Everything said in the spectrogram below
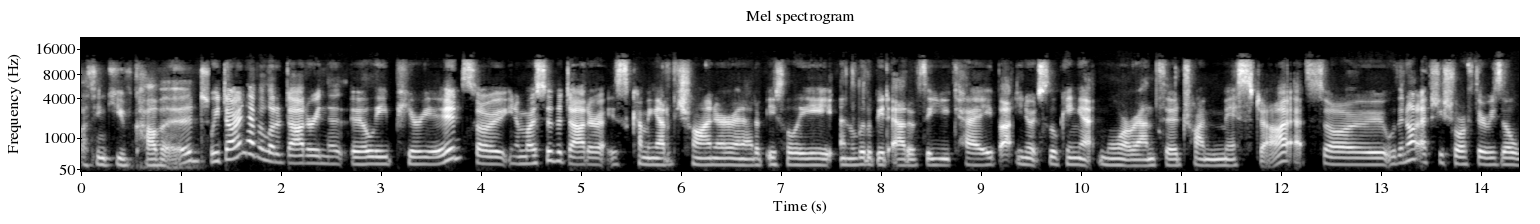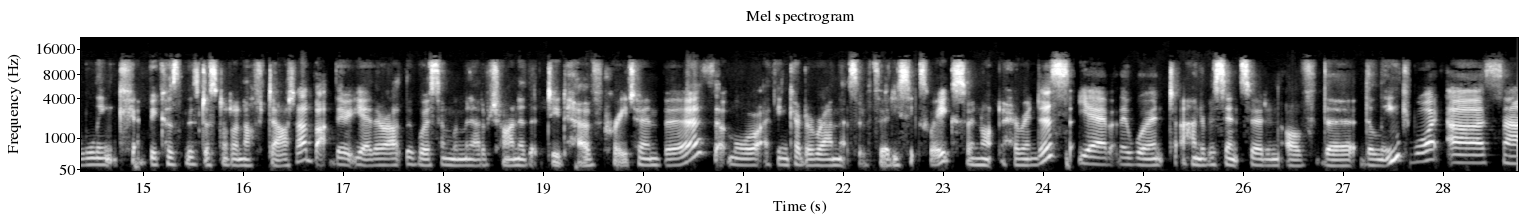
I think you've covered. We don't have a lot of data in the early period, so you know, most of the data is coming out of China and out of Italy and a little bit out of the UK, but you know, it's looking at more around third trimester. So well, they're not actually sure if there is a link because there's just not enough data. But there, yeah, there are there were some women out of China that did have preterm birth, more I think at around that sort of 36 weeks, so not horrendous. Yeah, but they weren't 100% certain of the the link. What are some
